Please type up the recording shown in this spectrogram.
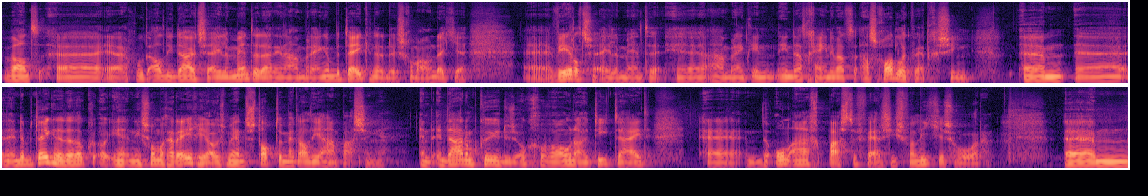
Want eh, ja, goed, al die Duitse elementen daarin aanbrengen, betekende dus gewoon dat je wereldse elementen eh, aanbrengt in, in datgene wat als goddelijk werd gezien. Ehm, eh, en dat betekende dat ook in, in sommige regio's men stopte met al die aanpassingen. En, en daarom kun je dus ook gewoon uit die tijd eh, de onaangepaste versies van liedjes horen. Ehm,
